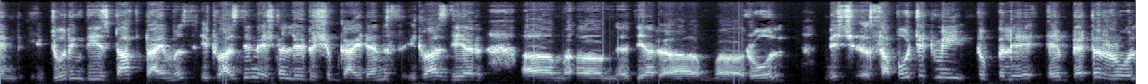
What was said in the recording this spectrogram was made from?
And during these tough times, it was the national leadership guidance, it was their um, um, their uh, uh, role which supported me to play a better role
